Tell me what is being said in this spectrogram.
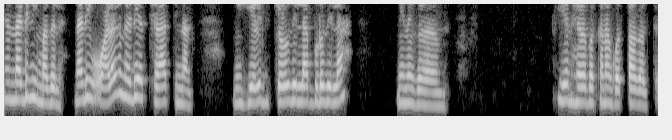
ನಡಿ ನೀ ಮೊದಲ. ನಡಿ, ಒಳಗ್ ನಡಿ ಅಂತ ನಾನು. ನೀ ಹೇಳಿದ್ ಕೇಳುದಿಲ್ಲ, ಬಿಡುದಿಲ್ಲ. ನಿನಗ ಏನ್ ಹೇಳ್ಬೇಕನ್ನ ಗೊತ್ತಾಗಲ್ತು.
